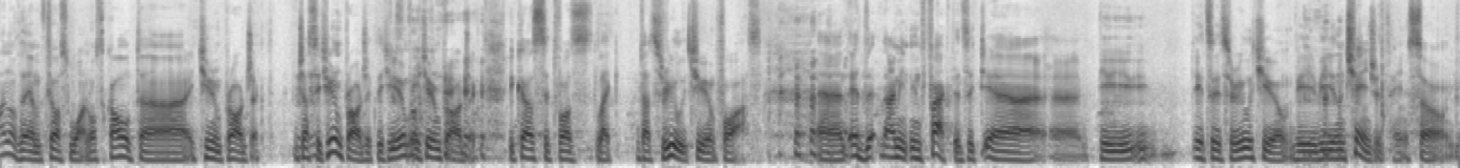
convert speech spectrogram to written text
one of them, first one, was called uh, Ethereum Project. Just Ethereum project, Ethereum, Ethereum project, because it was like that's really Ethereum for us. and it, I mean, in fact, it's a, uh, uh, it's it's a real Ethereum. We, we didn't change it, so uh,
